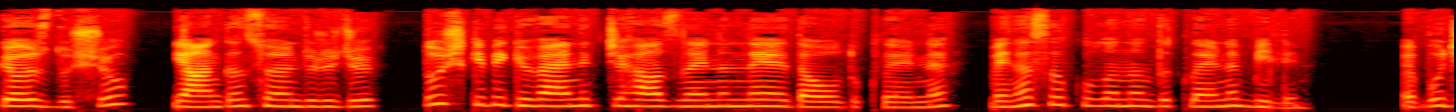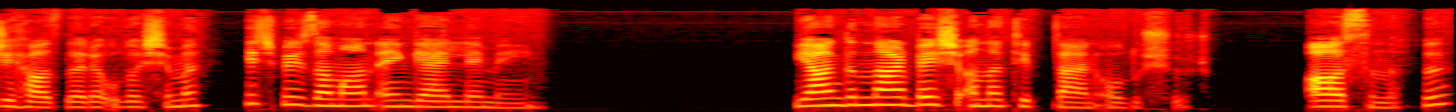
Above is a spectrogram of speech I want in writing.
Göz duşu, yangın söndürücü, duş gibi güvenlik cihazlarının nerede olduklarını ve nasıl kullanıldıklarını bilin ve bu cihazlara ulaşımı hiçbir zaman engellemeyin. Yangınlar 5 ana tipten oluşur. A sınıfı,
